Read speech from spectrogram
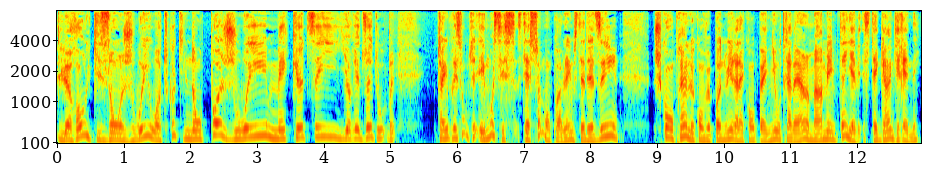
le rôle qu'ils ont joué, ou en tout cas qu'ils n'ont pas joué, mais que tu sais, il aurait dû être. T'as l'impression que et moi c'était ça mon problème, c'était de dire, je comprends qu'on veut pas nuire à la compagnie, aux travailleurs, mais en même temps, c'était gangréné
